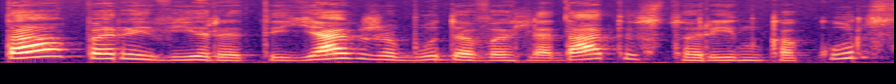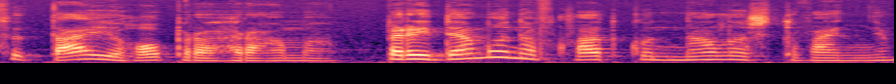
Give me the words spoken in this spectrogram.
та перевірити, як же буде виглядати сторінка курсу та його програма. Перейдемо на вкладку Налаштування.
